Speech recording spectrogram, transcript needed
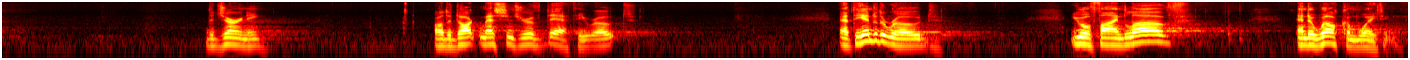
the journey, or the dark messenger of death, he wrote. At the end of the road, you will find love and a welcome waiting.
